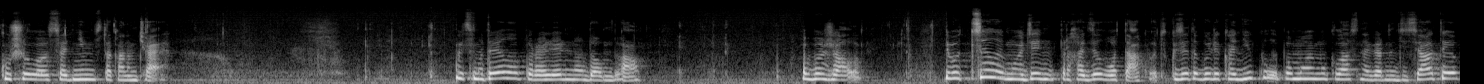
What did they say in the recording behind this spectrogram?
кушала с одним стаканом чая. И смотрела параллельно «Дом 2». Обожала. И вот целый мой день проходил вот так вот. Где-то были каникулы, по-моему, класс, наверное, десятые.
